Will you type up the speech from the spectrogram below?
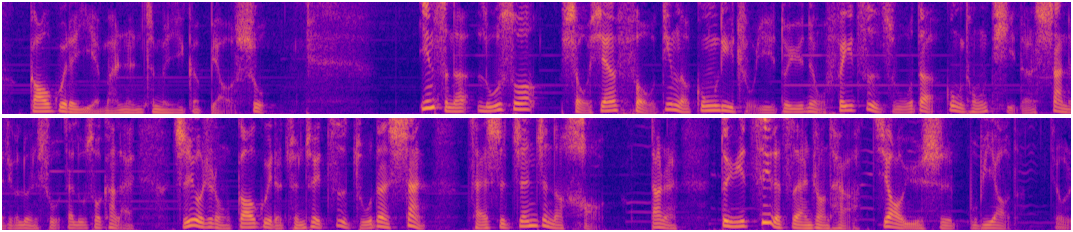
“高贵的野蛮人”这么一个表述。因此呢，卢梭首先否定了功利主义对于那种非自足的共同体的善的这个论述。在卢梭看来，只有这种高贵的、纯粹自足的善才是真正的好。当然，对于这个自然状态啊，教育是不必要的。就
